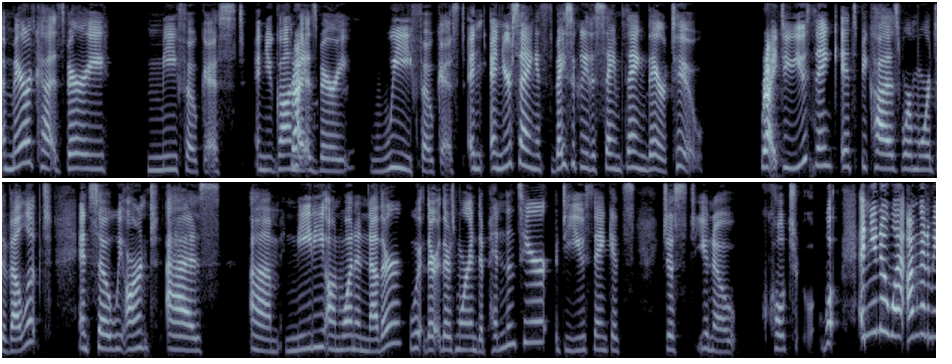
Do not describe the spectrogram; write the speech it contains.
America is very me focused and Uganda Right. is very we focused. And and you're saying it's basically the same thing there too. right. Do you think it's because we're more developed and so we aren't as um, needy on one another? We're, there, there's more independence here. Do you think it's just you know culture? What? And you know what? I'm going to be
